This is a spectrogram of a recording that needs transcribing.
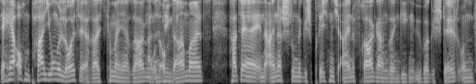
der ja auch ein paar junge Leute erreicht, kann man ja sagen. Und auch Allerdings. damals hatte er in einer Stunde Gespräch nicht eine Frage an sein Gegenüber gestellt. Und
